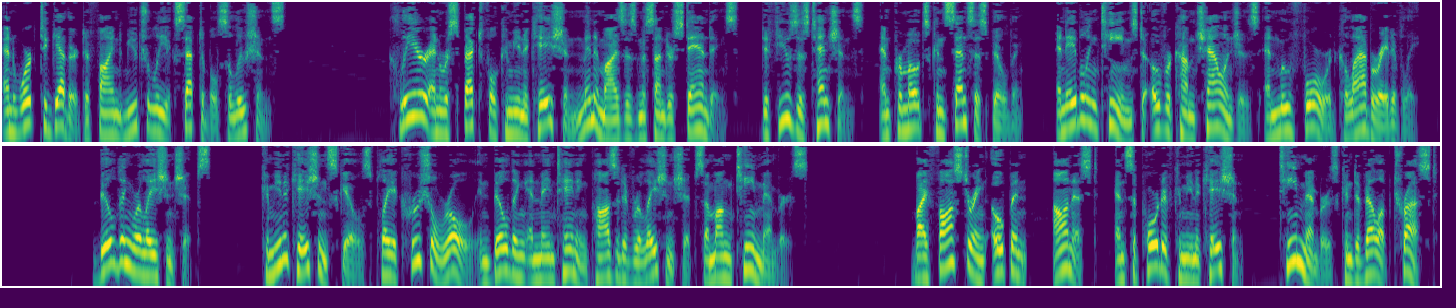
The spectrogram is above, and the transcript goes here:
and work together to find mutually acceptable solutions. Clear and respectful communication minimizes misunderstandings, diffuses tensions, and promotes consensus building, enabling teams to overcome challenges and move forward collaboratively. Building relationships. Communication skills play a crucial role in building and maintaining positive relationships among team members. By fostering open, honest, and supportive communication, team members can develop trust,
